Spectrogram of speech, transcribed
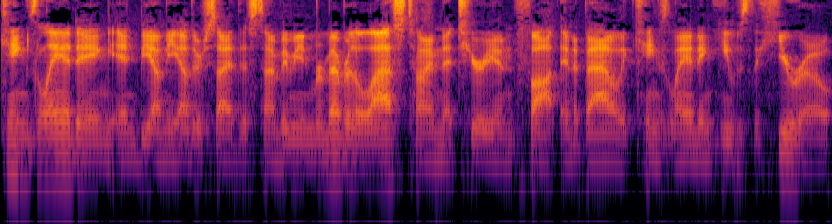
King's Landing and be on the other side this time. I mean, remember the last time that Tyrion fought in a battle at King's Landing, he was the hero,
